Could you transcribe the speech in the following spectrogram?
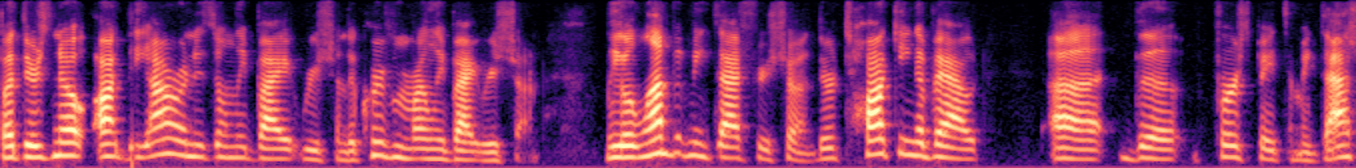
but there's no, uh, the Aron is only Bayit Rishon. The Kruvim are only Bayit Rishon. Leolampa Mikdash Rishon. They're talking about uh, the first Beit Mikdash.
